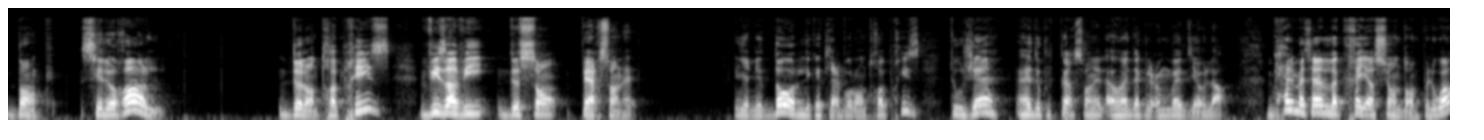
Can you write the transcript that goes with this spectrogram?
Donc, c'est le rôle de l'entreprise vis-à-vis de son personnel. يعني الدور اللي كتلعبوا l'entreprise تجاه هذوك البيرسونيل او هذاك العمال ديالها بحال مثلا لا كرياسيون دومبلوا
